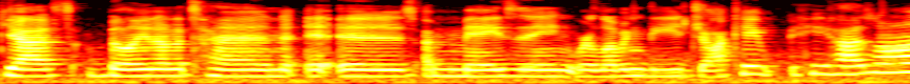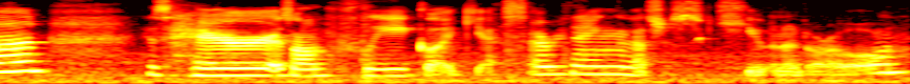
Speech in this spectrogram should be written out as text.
yes, billion out of 10. It is amazing. We're loving the jacket he has on. His hair is on fleek. Like, yes, everything. That's just cute and adorable.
